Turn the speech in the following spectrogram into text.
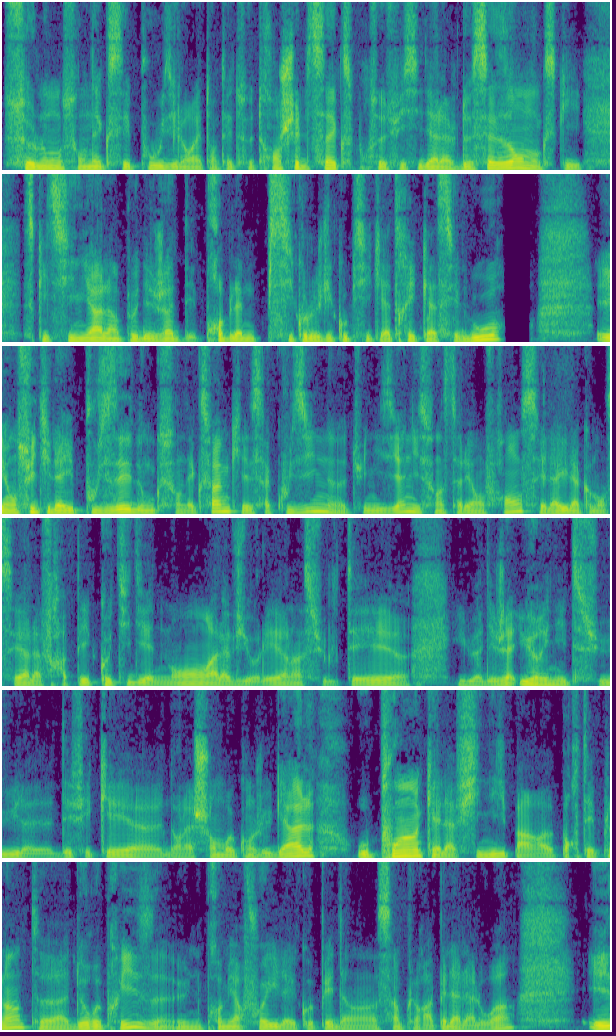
selon son ex-épouse, il aurait tenté de se trancher le sexe pour se suicider à l'âge de 16 ans, donc ce qui, ce qui signale un peu déjà des problèmes psychologiques ou psychiatriques assez lourds. Et ensuite, il a épousé donc son ex-femme, qui est sa cousine euh, tunisienne. Ils sont installés en France. Et là, il a commencé à la frapper quotidiennement, à la violer, à l'insulter. Euh, il lui a déjà uriné dessus. Il a déféqué euh, dans la chambre conjugale, au point qu'elle a fini par porter plainte à deux reprises. Une première fois, il a écopé d'un simple rappel à la loi. Et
